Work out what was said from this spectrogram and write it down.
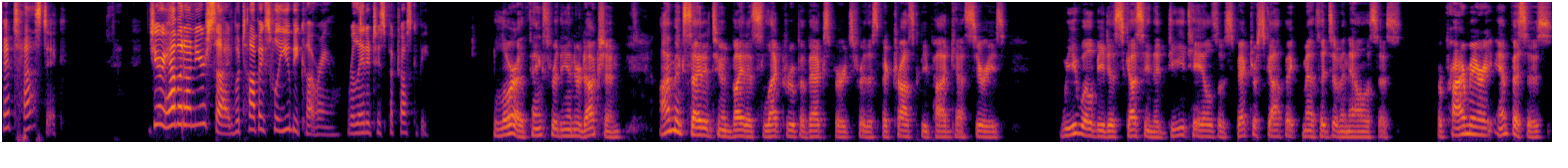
Fantastic. Jerry, how about on your side? What topics will you be covering related to spectroscopy? Laura, thanks for the introduction. I'm excited to invite a select group of experts for the Spectroscopy podcast series. We will be discussing the details of spectroscopic methods of analysis. Our primary emphasis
